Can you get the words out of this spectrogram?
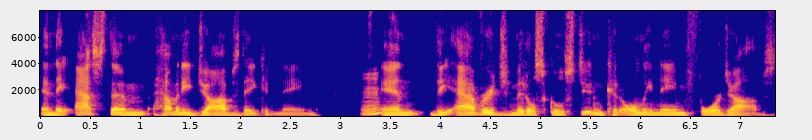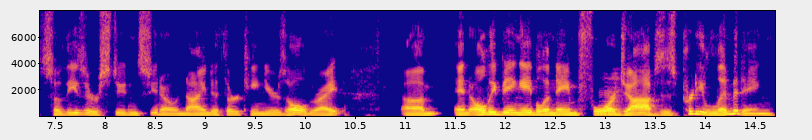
And they asked them how many jobs they could name. Mm-hmm. And the average middle school student could only name four jobs. So these are students, you know, nine to 13 years old, right? Um, and only being able to name 4 mm-hmm. jobs is pretty limiting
